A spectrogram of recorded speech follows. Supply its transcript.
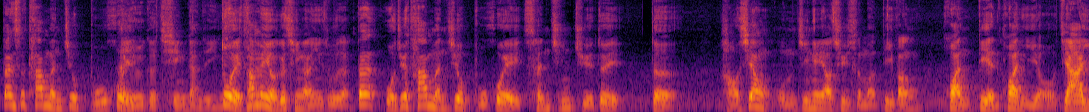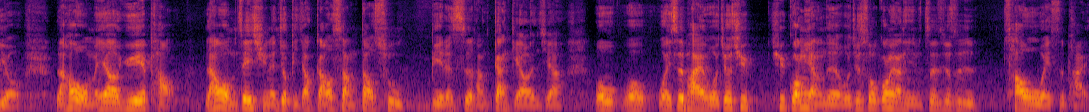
但是他们就不会会有一个情感的因素在，对他们有一个情感因素在，但我觉得他们就不会曾经绝对的，好像我们今天要去什么地方换电、换油、加油，然后我们要约跑，然后我们这一群人就比较高尚，到处别的社团干掉人家。我我韦氏牌，我就去去光阳的，我就说光阳你这就是抄我韦氏牌，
